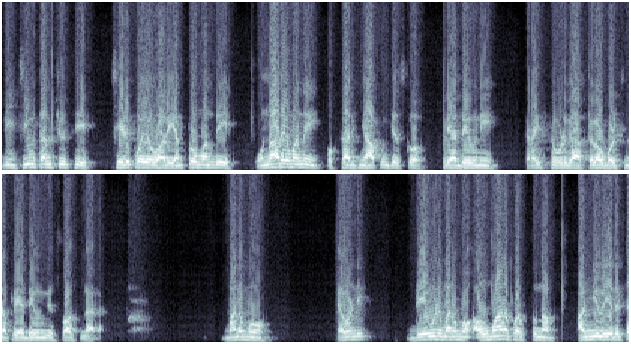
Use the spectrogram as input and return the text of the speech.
నీ జీవితాన్ని చూసి చెడిపోయేవారు ఎంతో మంది ఉన్నారేమని ఒకసారి జ్ఞాపకం చేసుకో. ప్రియ దేవుని క్రైస్తవుడిగా పిలువబడిచిన ప్రియ దేవుని విశ్వాసులారా. మనము ఏమండి? దేవుని మనము అవమానపరుస్తున్నాం. అన్యుల ఎదుట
